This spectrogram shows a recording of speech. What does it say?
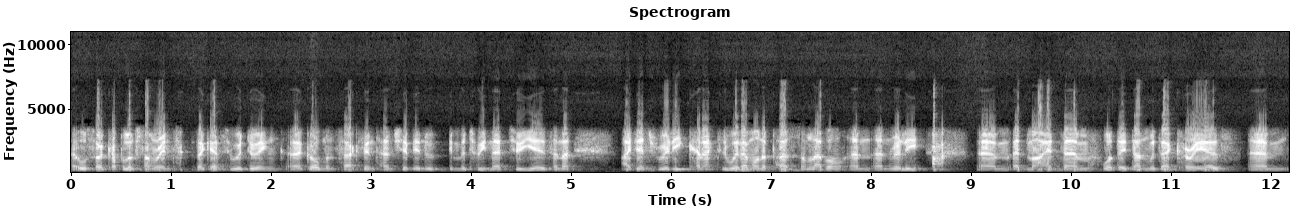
uh, also a couple of summer interns, I guess, who were doing uh, Goldman Sachs internship in, in between their two years. And I, I just really connected with them on a personal level and, and really um, admired them, what they'd done with their careers. Um,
